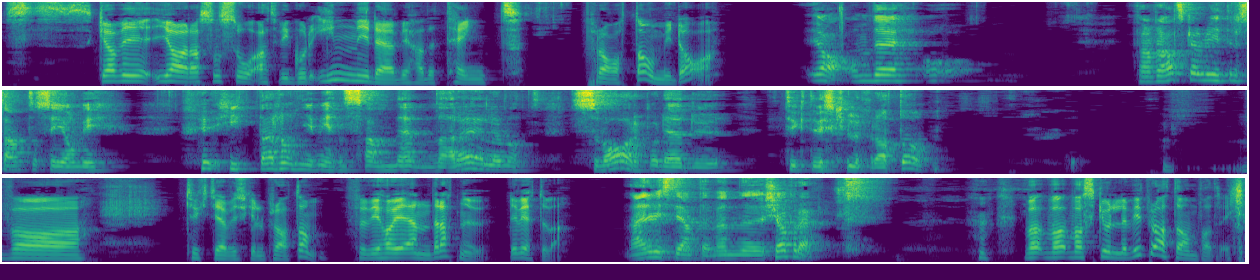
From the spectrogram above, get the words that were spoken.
Ska vi göra som så att vi går in i det vi hade tänkt prata om idag? Ja, om det... Framförallt ska det bli intressant att se om vi hittar någon gemensam nämnare eller något svar på det du tyckte vi skulle prata om. Vad tyckte jag vi skulle prata om? För vi har ju ändrat nu, det vet du va? Nej, det visste jag inte, men uh, kör på det. vad va, va skulle vi prata om, Patrik?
